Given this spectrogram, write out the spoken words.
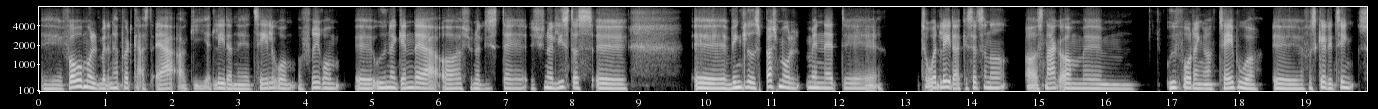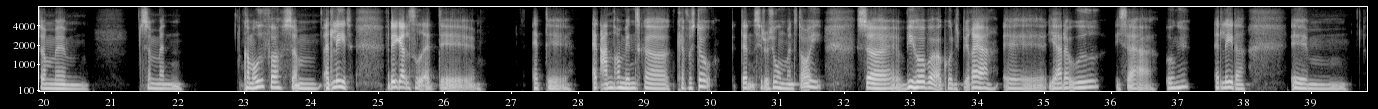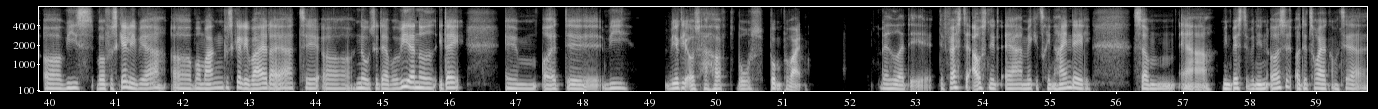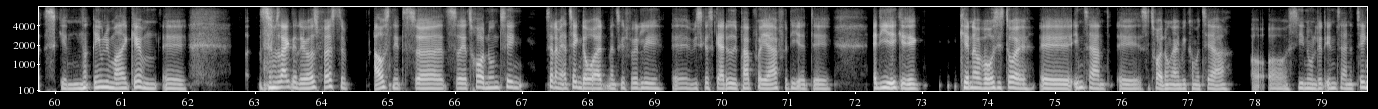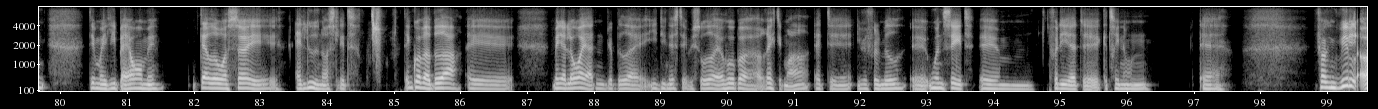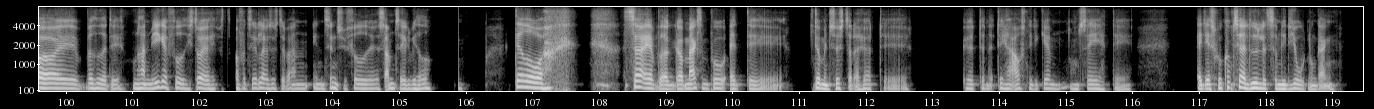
Øh, formålet med den her podcast er at give atleterne talerum og frirum øh, uden agendaer og journalister, øh, journalisters øh, øh, vinklede spørgsmål, men at øh, to atleter kan sætte sig ned og snakke om øh, udfordringer, tabuer øh, forskellige ting, som, øh, som man kommer ud for som atlet. For det er ikke altid, at, øh, at, øh, at andre mennesker kan forstå den situation, man står i. Så øh, vi håber at kunne inspirere øh, jer derude, især unge atleter, øh, og vise, hvor forskellige vi er, og hvor mange forskellige veje der er til at nå til der, hvor vi er nået i dag. Øh, og at øh, vi virkelig også har haft vores bum på vejen hvad hedder det, det første afsnit er med Katrine Heindal, som er min bedste veninde også, og det tror jeg kommer til at skinne rimelig meget igennem. Øh, som sagt er det jo også første afsnit, så, så jeg tror at nogle ting, selvom jeg har tænkt over, at man skal selvfølgelig, øh, vi skal skære det ud i pap for jer, fordi at, øh, at I ikke øh, kender vores historie øh, internt, øh, så tror jeg nogle gange, vi kommer til at, at, at sige nogle lidt interne ting. Det må I lige bære over med. Derudover så øh, er lyden også lidt, den kunne have været bedre, øh, men jeg lover jer, at den bliver bedre øh, i de næste episoder, jeg håber rigtig meget, at øh, I vil følge med, øh, uanset, øh, fordi at øh, Katrine, hun er fucking vild, og øh, hvad hedder det, hun har en mega fed historie at fortælle, og jeg synes, det var en, en sindssygt fed øh, samtale, vi havde. Derudover, så er jeg blevet opmærksom på, at øh, det var min søster, der hørte, øh, hørte den, det her afsnit igennem. Hun sagde, at, øh, at jeg skulle komme til at lyde lidt som en idiot nogle gange.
